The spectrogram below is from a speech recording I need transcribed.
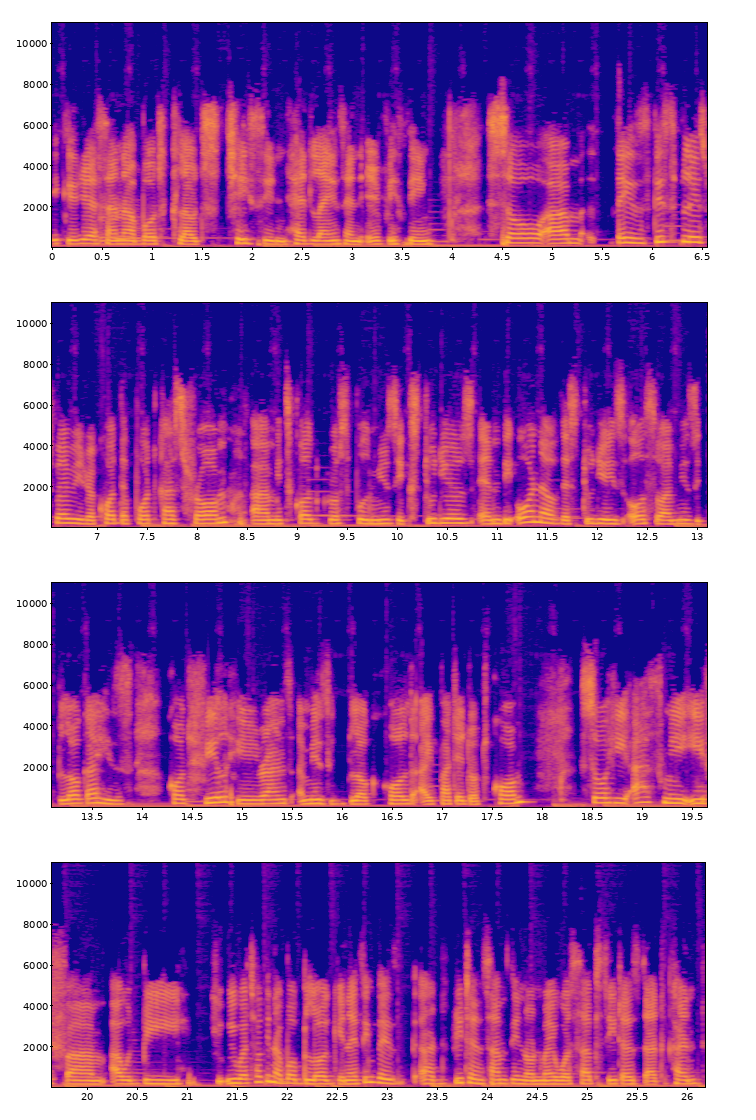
fikiria sana Mm. about clouds chasing headlines and everything so um there's this place where we record the podcast from um it's called Grosspool Music Studios and the owner of the studio is also a music blogger he's called Phil he runs a music blog called ipate.com so he asked me if um, I would be. We were talking about blogging. I think I had written something on my WhatsApp status that can't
